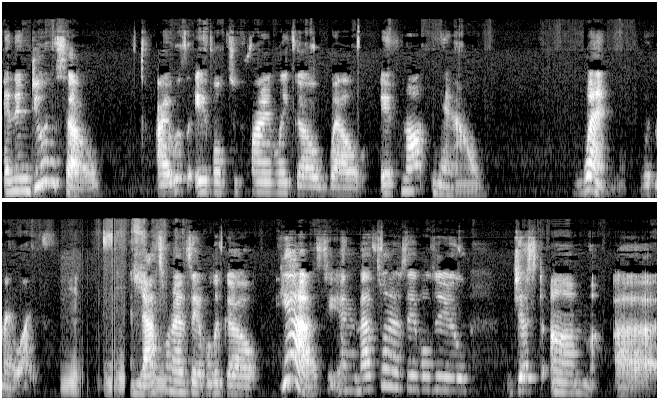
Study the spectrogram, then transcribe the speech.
and in doing so, I was able to finally go. Well, if not now, when with my life? Yeah, that's and that's true. when I was able to go. Yeah, see, and that's when I was able to just um uh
